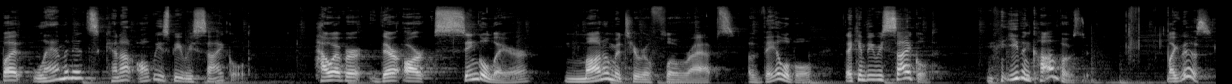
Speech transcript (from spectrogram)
But laminates cannot always be recycled. However, there are single layer monomaterial flow wraps available that can be recycled, even composted, like this.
